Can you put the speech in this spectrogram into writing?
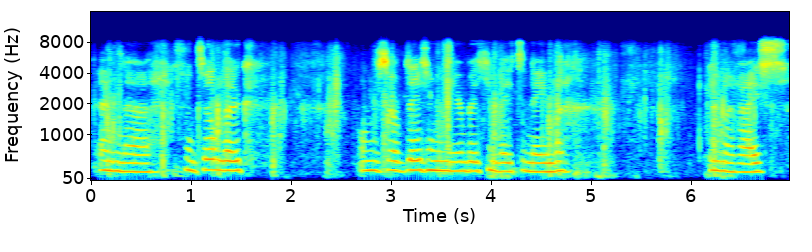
En uh, ik vind het heel leuk om je op deze manier een beetje mee te nemen in mijn reis.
